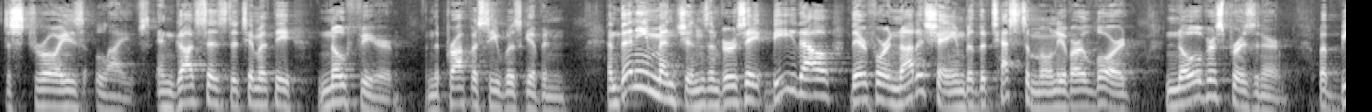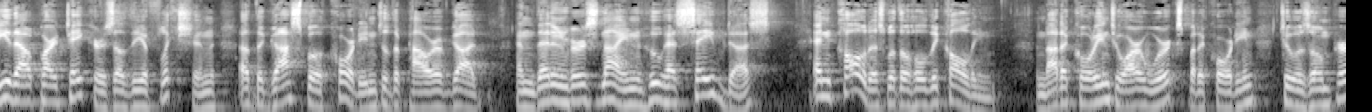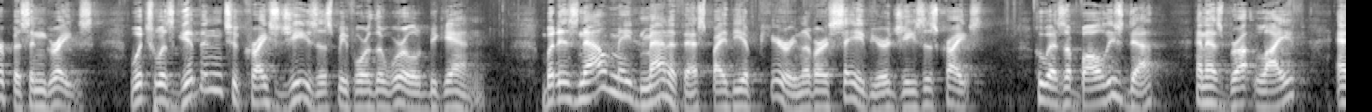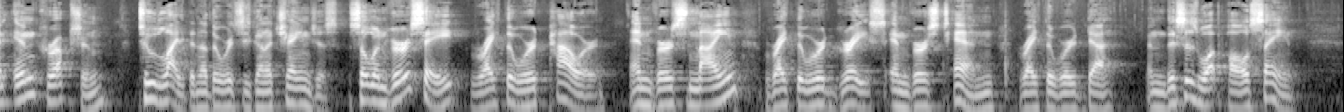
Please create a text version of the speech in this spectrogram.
destroys lives. And God says to Timothy, No fear. And the prophecy was given. And then he mentions in verse 8, Be thou therefore not ashamed of the testimony of our Lord, no his prisoner, but be thou partakers of the affliction of the gospel according to the power of God. And then in verse 9, who has saved us and called us with a holy calling, not according to our works, but according to his own purpose and grace, which was given to Christ Jesus before the world began, but is now made manifest by the appearing of our Savior, Jesus Christ, who has abolished death and has brought life and incorruption to light. In other words, he's going to change us. So in verse 8, write the word power. And verse 9, write the word grace. And verse 10, write the word death. And this is what Paul's saying.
